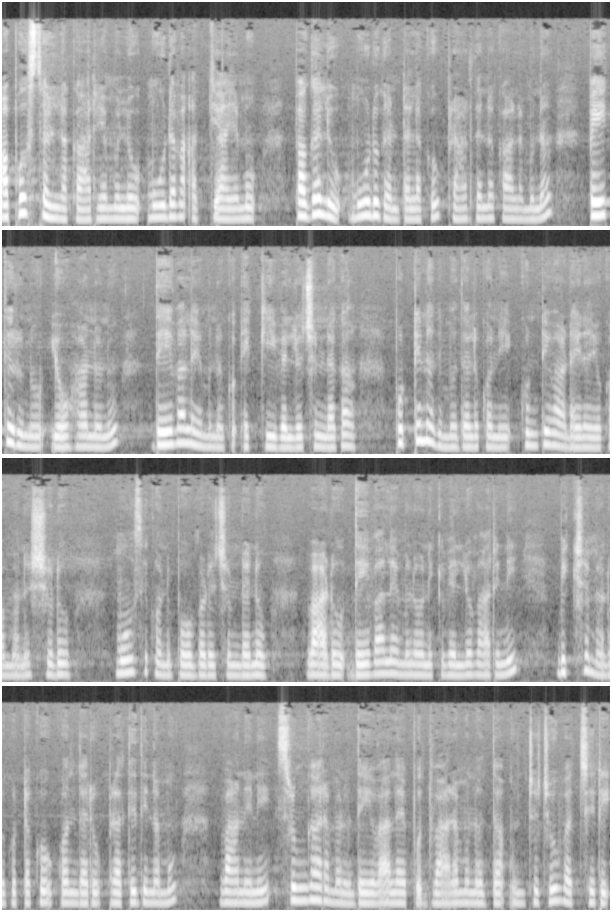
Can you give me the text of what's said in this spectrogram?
అపోస్తలుల కార్యములు మూడవ అధ్యాయము. పగలు మూడు గంటలకు ప్రార్థన కాలమున పేతురును యోహానును దేవాలయమునకు ఎక్కి వెళ్ళుచుండగా పుట్టినది మొదలుకొని కుంటివాడైన ఒక మనుష్యుడు మోసికొని పోబడుచుండెను వాడు దేవాలయములోనికి వెళ్ళువారిని భిక్షమడుగుటకు కొందరు ప్రతిదినము వానిని శృంగారమును దేవాలయపు ద్వారమునొద్ద ఉంచుచూ వచ్చిరి.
